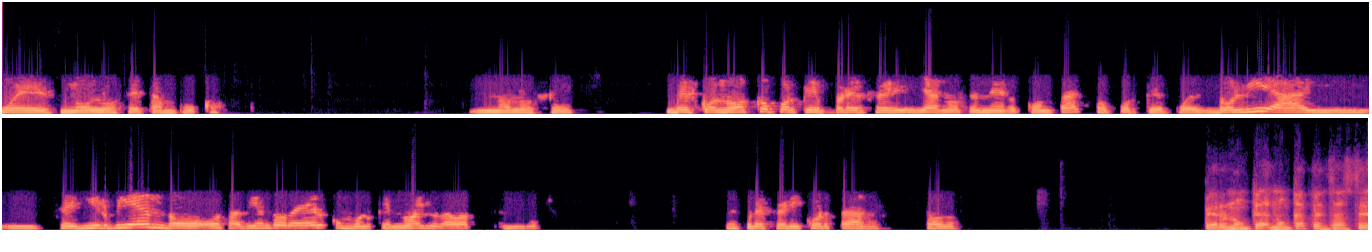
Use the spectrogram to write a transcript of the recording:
pues no lo sé tampoco. No lo sé. Desconozco porque preferí ya no tener contacto porque pues dolía y, y seguir viendo o sabiendo de él como lo que no ayudaba mucho. Pues preferí cortar todo. Pero nunca, nunca pensaste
